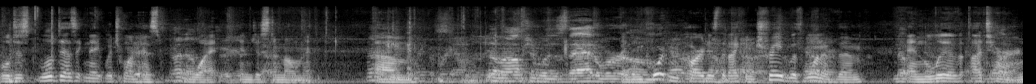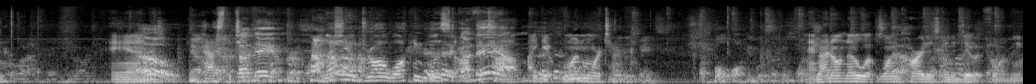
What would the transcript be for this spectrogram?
We'll just we'll designate which one has what in just a moment. Um, No, my option was that or. the um, important part is that I can trade with one of them No. and live a turn and No. pass the turn. Unless you draw a Walking Ballista off the top, I get one more turn. Which means a full walking was like a one. And I don't know what one card is going to do it for me.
